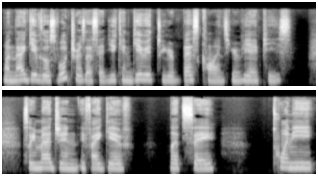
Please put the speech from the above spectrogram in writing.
when I gave those vouchers, I said, you can give it to your best clients, your VIPs. So imagine if I give, let's say, 20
